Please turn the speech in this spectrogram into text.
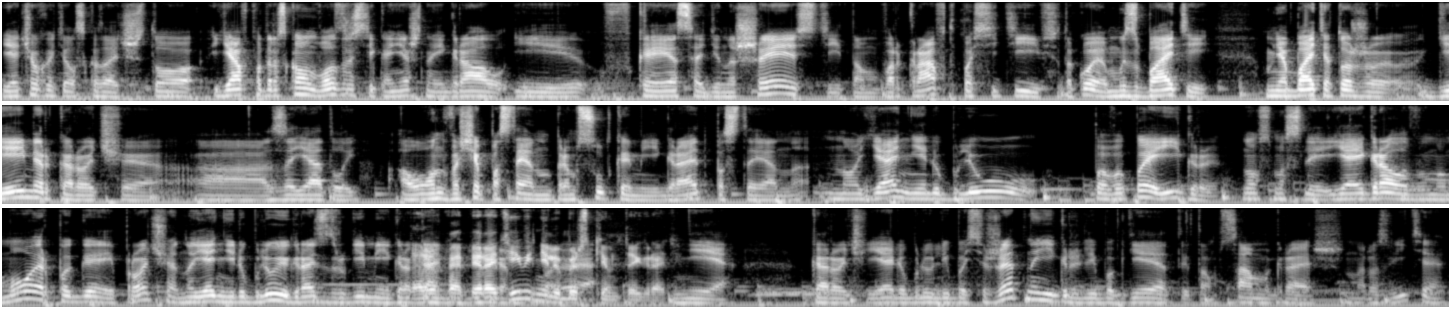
я что хотел сказать, что я в подростковом возрасте, конечно, играл и в CS 1.6, и там Warcraft по сети, и все такое. Мы с батей. У меня батя тоже геймер, короче, а, заядлый. А он вообще постоянно, прям сутками играет постоянно. Но я не люблю PvP игры. Ну, в смысле, я играл в MMORPG и прочее, но я не люблю играть с другими игроками. Даже в кооперативе не типа, любишь с кем-то играть? Не. Короче, я люблю либо сюжетные игры, либо где ты там сам играешь на развитие.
